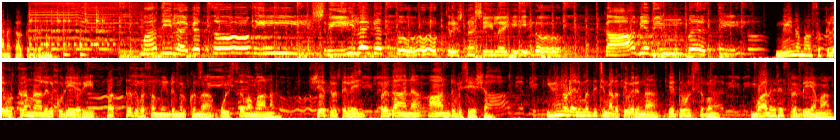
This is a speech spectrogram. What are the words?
കണക്കാക്കപ്പെടുന്നു. മതിലകത്തോ നീ ശ്രീലകത്തോ കൃഷ്ണശിലയിലോ കാവ്യബിംബത്തിലോ. മീനമാസത്തിലെ ഉത്രനാളിൽ കുടിയേറി പത്ത് ദിവസം നീണ്ടു നിൽക്കുന്ന ഉത്സവമാണ് ക്ഷേത്രത്തിലെ പ്രധാന ആണ്ടുവിശേഷം ഇതിനോടനുബന്ധിച്ച് നടത്തിവരുന്ന രഥോത്സവം വളരെ ശ്രദ്ധേയമാണ്.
